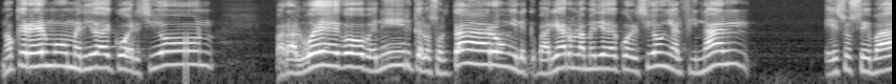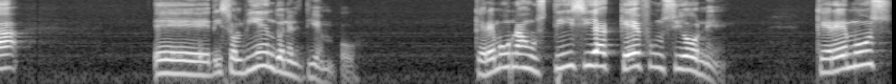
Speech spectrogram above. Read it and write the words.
no queremos medidas de coerción para luego venir que lo soltaron y le variaron la medida de coerción y al final eso se va eh, disolviendo en el tiempo. Queremos una justicia que funcione. Queremos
